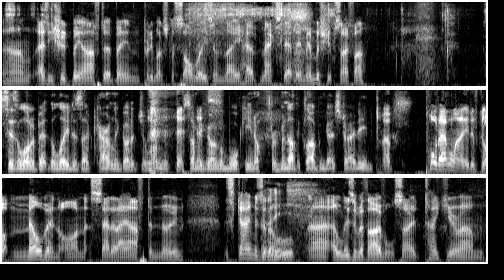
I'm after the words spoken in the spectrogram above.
um, as he should be after being pretty much the sole reason they have maxed out their membership so far. Says a lot about the leaders they've currently got at Geelong. Somebody going to walk in off from another club and go straight in. Uh, Port Adelaide have got Melbourne on Saturday afternoon. This game is at uh, Elizabeth Oval, so take your um,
